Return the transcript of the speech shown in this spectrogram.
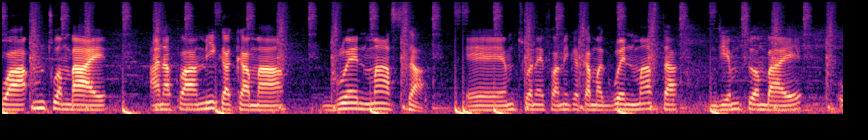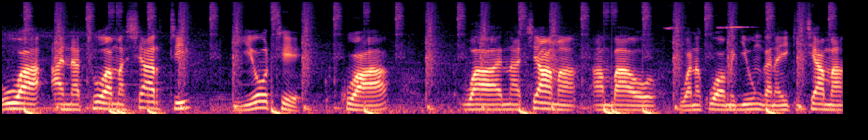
kwa mtu ambaye anafahamika kama Grandmaster. E, mtu anayefahamika kama Grandmaster ndiye mtu ambaye huwa anatoa masharti yote kwa wanachama ambao wanakuwa wamejiunga na hiki chama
